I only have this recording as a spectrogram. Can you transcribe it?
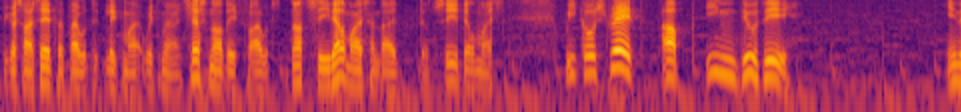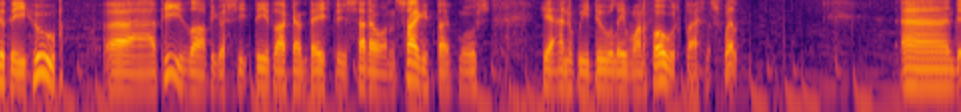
because I said that I would leave my with my Chesnaught if I would not see Dhelmise, and I don't see Dhelmise. We go straight up into the into the hoop uh, Tita, because she, Tita can taste the Shadow and Psychic type moves here, and we do leave one Focus Blast as well. And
